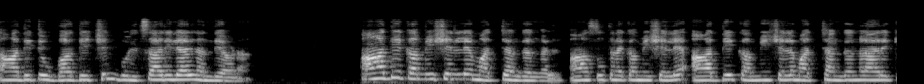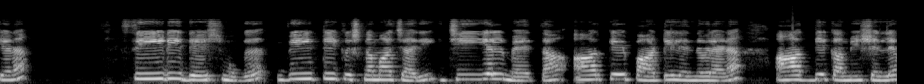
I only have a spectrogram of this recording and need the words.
ആദ്യത്തെ ഉപാധ്യക്ഷൻ ഗുൽസാരിലാൽ നന്ദയാണ് ആദ്യ കമ്മീഷനിലെ മറ്റംഗങ്ങൾ ആസൂത്രണ കമ്മീഷനിലെ ആദ്യ കമ്മീഷനിലെ മറ്റംഗങ്ങൾ ആരൊക്കെയാണ്? C D Deshmukh V T Krishnamachari G L Mehta R K Patil എന്നിവരാണ് ആദ്യ കമ്മീഷനിലെ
